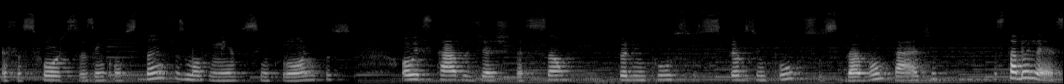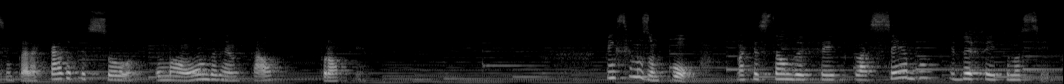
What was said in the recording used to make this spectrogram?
Essas forças, em constantes movimentos sincrônicos ou estado de agitação pelos impulsos, pelos impulsos da vontade, estabelecem para cada pessoa uma onda mental própria. Pensemos um pouco na questão do efeito placebo e do efeito nocivo.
